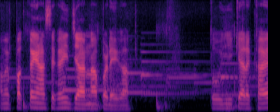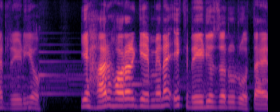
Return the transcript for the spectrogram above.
हमें पक्का यहाँ से कहीं जाना पड़ेगा। तो ये क्या रखा है? रेडियो। ये हर हॉरर गेम में ना एक रेडियो ज़रूर होता है,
